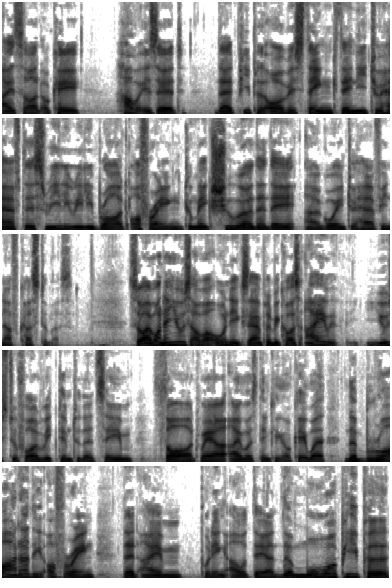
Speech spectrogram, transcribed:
I thought, okay, how is it that people always think they need to have this really, really broad offering to make sure that they are going to have enough customers? So I want to use our own example because I used to fall victim to that same thought where I was thinking, okay, well, the broader the offering that I'm putting out there, the more people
